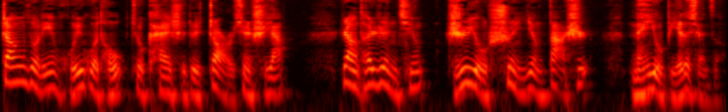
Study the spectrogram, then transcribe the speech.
张作霖回过头就开始对赵尔巽施压，让他认清只有顺应大势，没有别的选择。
